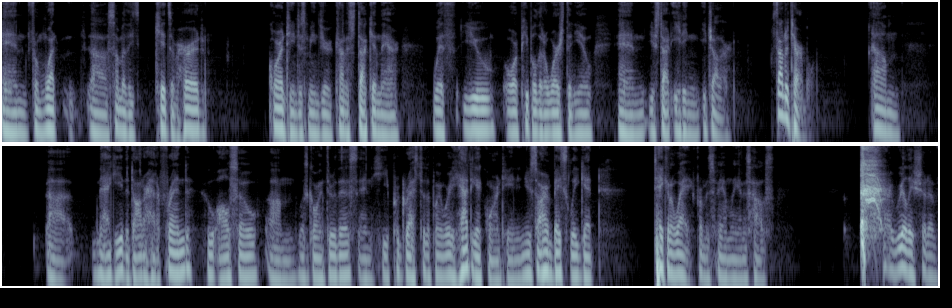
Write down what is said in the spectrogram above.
and from what uh, some of these kids have heard, quarantine just means you're kind of stuck in there with you or people that are worse than you, and you start eating each other. Sounded terrible. Um, uh, Maggie, the daughter, had a friend who also um, was going through this, and he progressed to the point where he had to get quarantined, and you saw him basically get taken away from his family and his house. I really should have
